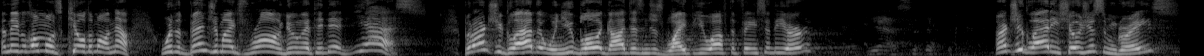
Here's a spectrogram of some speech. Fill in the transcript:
And they've almost killed them all. Now, were the Benjamites wrong doing what they did? Yes. But aren't you glad that when you blow it, God doesn't just wipe you off the face of the earth? Aren't you glad he shows you some grace?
